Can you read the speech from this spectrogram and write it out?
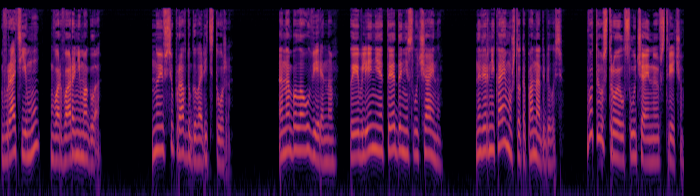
Врать ему Варвара не могла. Но и всю правду говорить тоже. Она была уверена, появление Теда не случайно. Наверняка ему что-то понадобилось. Вот и устроил случайную встречу.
